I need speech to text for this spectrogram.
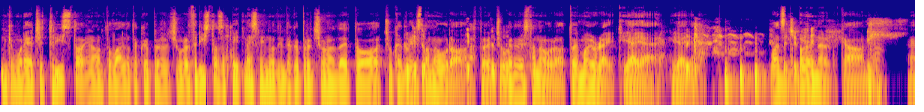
In ko mu reče 300, in on to valjda takoj preračuna, 300 za 15 minut, in takoj preračuna, da je to čuka Koliko je 200 to? na uro. Ja, Ja, to je tako. čuka 200 na uro, to je moj rate, ja, ja, ja. ja. What's the burner, kao, ne? Ja,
